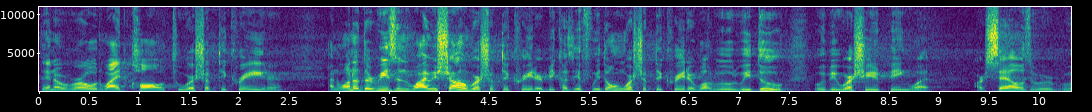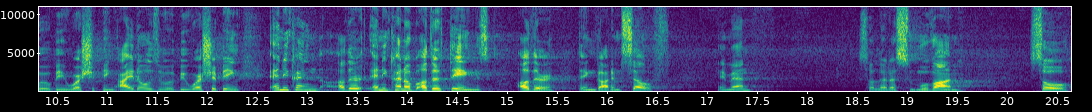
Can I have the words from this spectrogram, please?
than a worldwide call to worship the creator. And one of the reasons why we shall worship the creator because if we don't worship the creator, what will we do? We'll be worshiping what? Ourselves, we'll, be worshiping idols, we'll be worshiping any kind other any kind of other things other than God himself. Amen? So let us move on. So,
